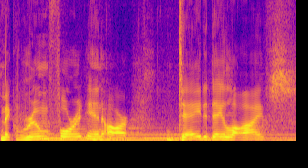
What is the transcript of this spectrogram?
to make room for it in our day to day lives,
